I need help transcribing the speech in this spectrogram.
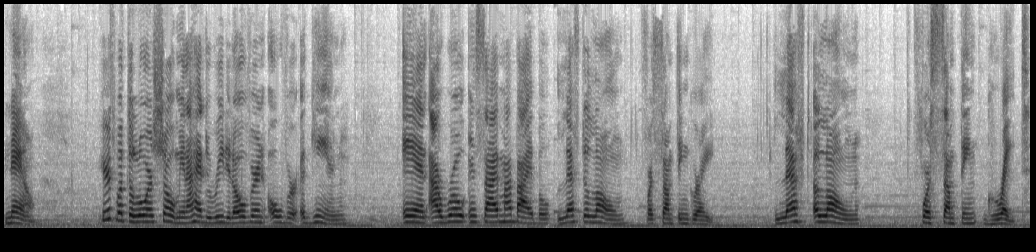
Now, here's what the Lord showed me, and I had to read it over and over again. And I wrote inside my Bible, left alone for something great left alone for something great.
